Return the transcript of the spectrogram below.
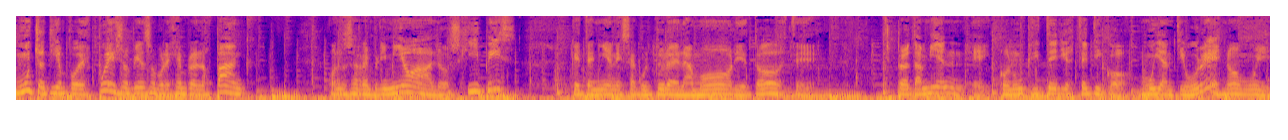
Mucho tiempo después, yo pienso, por ejemplo, en los punk, cuando se reprimió a los hippies, que tenían esa cultura del amor y de todo, este, pero también eh, con un criterio estético muy antiburgués, ¿no? Muy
